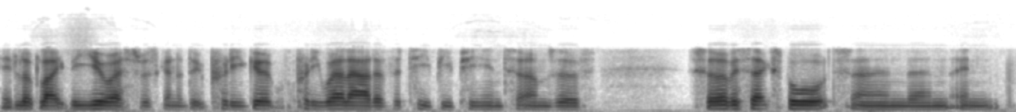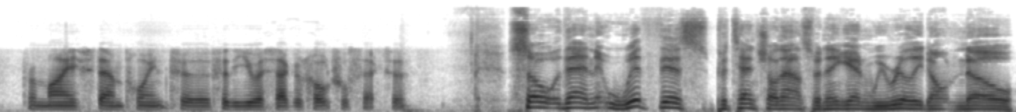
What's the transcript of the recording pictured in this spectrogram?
it looked like the U.S. was going to do pretty good, pretty well out of the TPP in terms of service exports and and, and from my standpoint for, for the U.S. agricultural sector. So then, with this potential announcement, again, we really don't know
